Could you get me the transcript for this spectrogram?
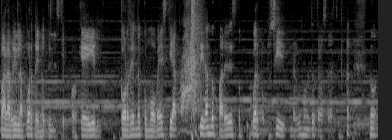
para abrir la puerta y no tienes que por qué ir corriendo como bestia, tirando paredes con tu cuerpo. Pues sí, en algún momento te vas a lastimar, ¿no?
